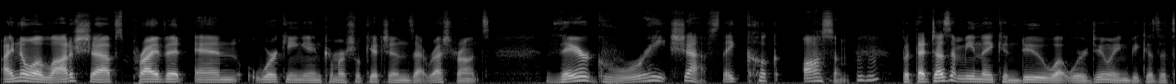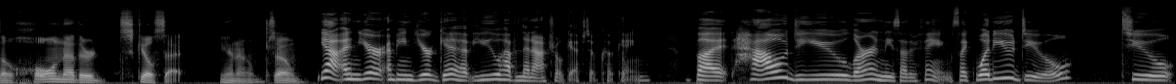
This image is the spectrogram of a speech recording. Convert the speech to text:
I know a lot of chefs, private and working in commercial kitchens at restaurants. They're great chefs. They cook awesome. Mm-hmm. But that doesn't mean they can do what we're doing because it's a whole nother skill set, you know? So, Yeah, and your I mean your gift, you have the natural gift of cooking. But how do you learn these other things? Like what do you do to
